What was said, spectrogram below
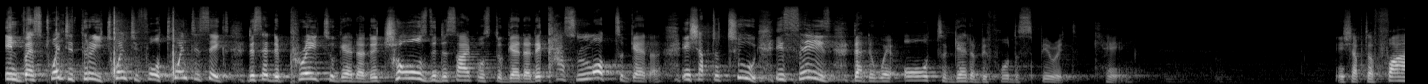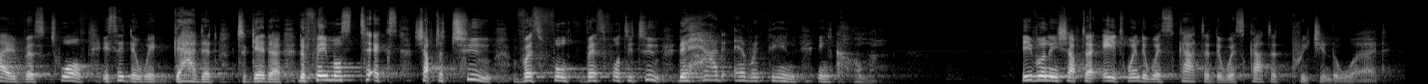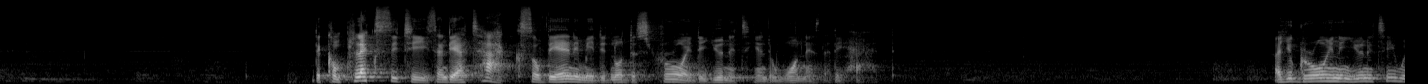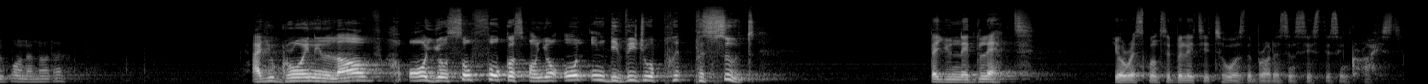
In verse 23, 24, 26, they said they prayed together, they chose the disciples together, they cast lot together. In chapter 2, it says that they were all together before the Spirit came. In chapter 5, verse 12, it said they were gathered together. The famous text, chapter 2, verse, verse 42, they had everything in common. Even in chapter 8, when they were scattered, they were scattered preaching the word. The complexities and the attacks of the enemy did not destroy the unity and the oneness that they had. Are you growing in unity with one another? Are you growing in love? Or you're so focused on your own individual pursuit that you neglect your responsibility towards the brothers and sisters in Christ?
